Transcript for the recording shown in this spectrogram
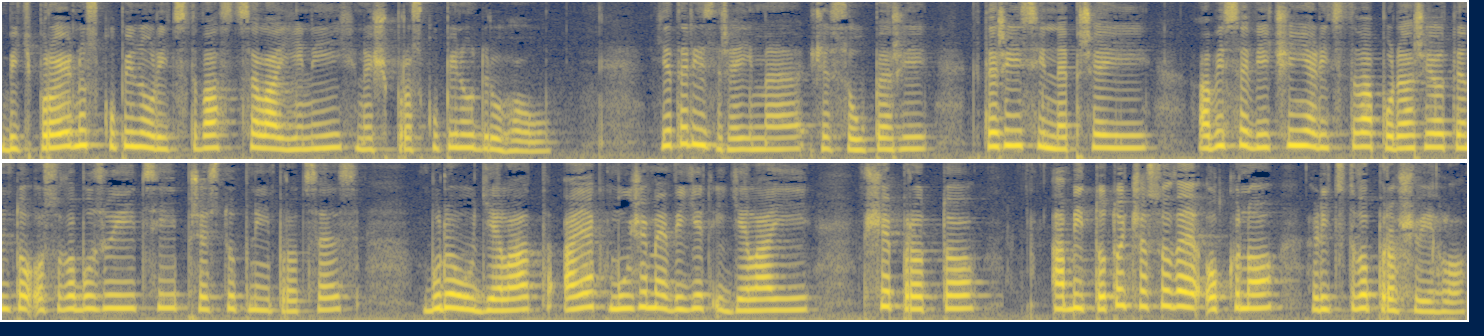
byť pro jednu skupinu lidstva zcela jiných než pro skupinu druhou. Je tedy zřejmé, že soupeři, kteří si nepřejí, aby se většině lidstva podařil tento osvobozující přestupný proces, budou dělat a jak můžeme vidět i dělají, vše proto, aby toto časové okno lidstvo prošvihlo.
